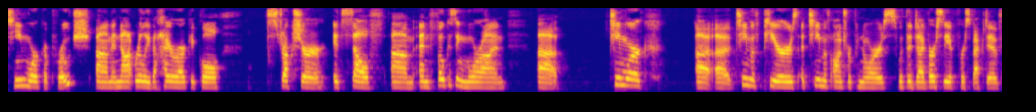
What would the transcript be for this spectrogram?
teamwork approach um, and not really the hierarchical structure itself, um, and focusing more on uh, teamwork, uh, a team of peers, a team of entrepreneurs with a diversity of perspective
